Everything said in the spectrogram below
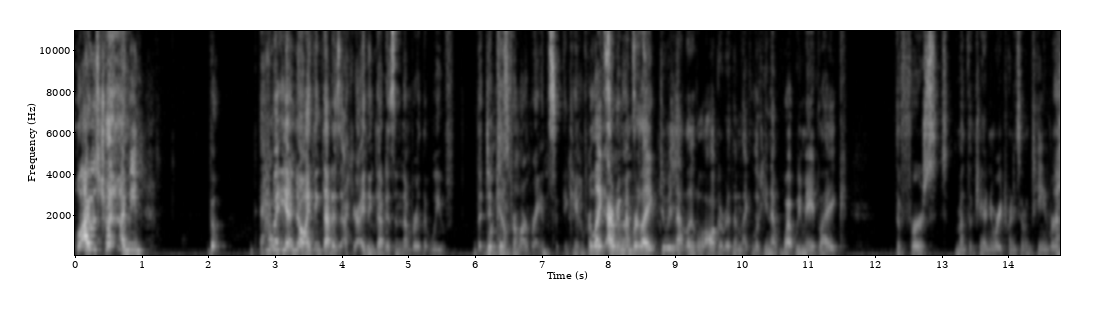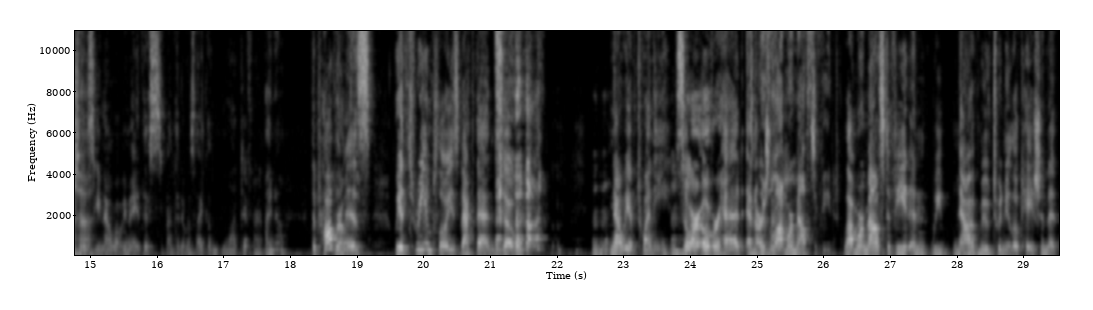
Well, I was trying. I mean, but how, but yeah, no, I think that is accurate. I think that is a number that we've that didn't 'cause- come from our brains. It came from Well, like I remember else's. like doing that little algorithm, like looking at what we made like the first month of January 2017 versus Uh-huh. you know what we made this month, and it was like a lot different. I know. The problem Growth. is we had three employees back then, so Mhm. now we have 20. So Mhm. our overhead and our There's a lot more mouths to feed. a lot more mouths to feed and we now have moved to a new location that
